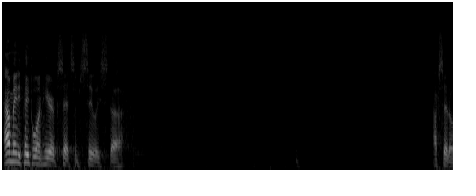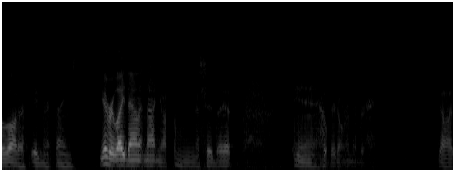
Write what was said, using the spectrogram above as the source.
How many people in here have said some silly stuff? I've said a lot of ignorant things. You ever lay down at night and you're like, mm, I said that. Yeah, I hope they don't remember. God,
